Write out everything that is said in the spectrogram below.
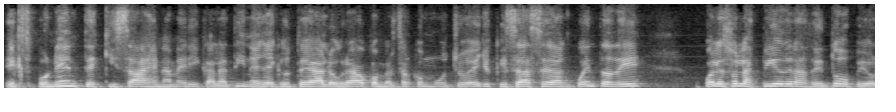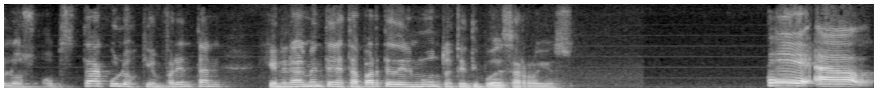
exponentes quizás en América Latina, ya que usted ha logrado conversar con muchos de ellos, quizás se dan cuenta de cuáles son las piedras de tope o los obstáculos que enfrentan generalmente en esta parte del mundo este tipo de desarrollos. Sí, ah,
